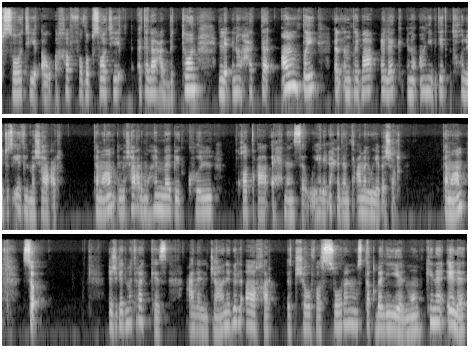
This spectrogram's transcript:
بصوتي أو أخفض بصوتي أتلاعب بال tone لأنه حتى أنطي الانطباع لك إنه أني بديت أدخل لجزئية المشاعر. تمام؟ المشاعر مهمة بكل قطعة إحنا نسويها لأن إحنا نتعامل ويا بشر. تمام؟ سو so, إيش قد ما تركز على الجانب الآخر تشوف الصورة المستقبلية الممكنة له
